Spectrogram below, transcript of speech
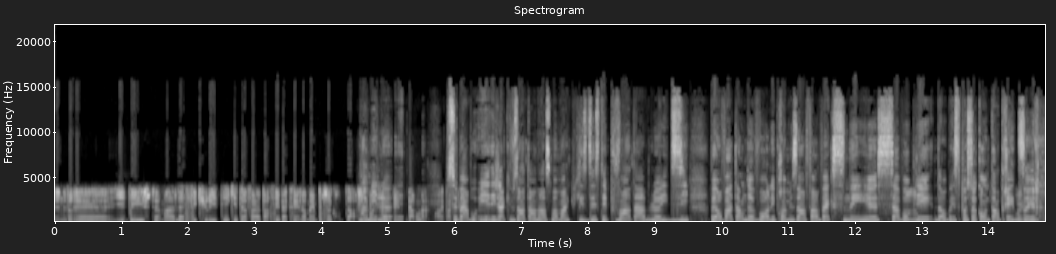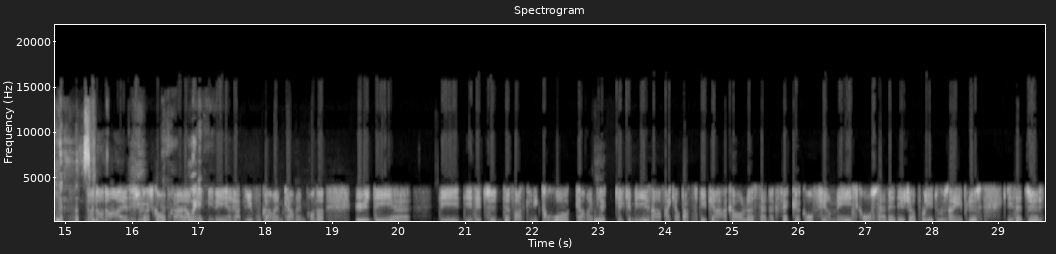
une, vraie euh, idée justement de la sécurité qui est offerte par ces vaccins-là, même pour ce groupe d'âge. Ouais, mais là, parlant. Barbeau, il y a des gens qui vous entendent en ce moment et qui se disent c'est épouvantable. Là. Il dit ben, on va attendre de voir les premiers enfants vaccinés euh, si ça va bien. Non, mais c'est pas ça qu'on est en train de dire. non, non, non, je, je comprends. mais, mais, rappelez-vous quand même, quand même qu'on a eu des euh, des, études de phase clinique 3, quand même, de quelques milliers d'enfants qui ont participé. Puis encore là, ça ne fait que confirmer ce qu'on savait déjà pour les 12 ans et plus, les adultes,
